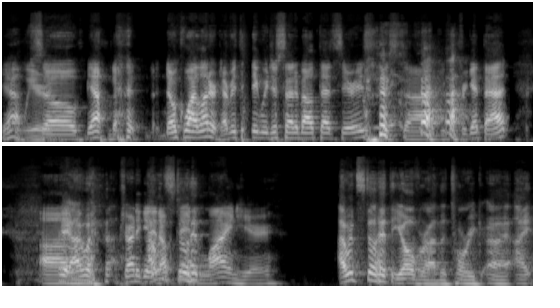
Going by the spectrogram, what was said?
yeah. Weird. So yeah, no Kawhi Leonard. Everything we just said about that series, just uh, you can forget that. Um, hey, I am trying to get an updated line here. I would still hit the over on the Torrey, uh, I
